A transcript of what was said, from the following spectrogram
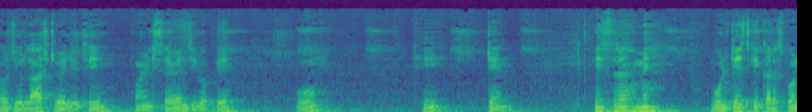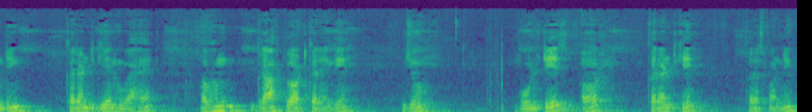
और जो लास्ट वैल्यू थी पॉइंट सेवन ज़ीरो पे, वो थी टेन इस तरह हमें वोल्टेज के करस्पॉन्डिंग करंट गेन हुआ है। अब हम ग्राफ प्लॉट करेंगे जो वोल्टेज और करंट के करस्पॉन्डिंग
